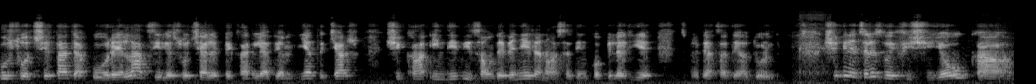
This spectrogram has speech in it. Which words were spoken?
cu societatea, cu relațiile sociale pe care le avem. Iată, chiar și ca individ sau în devenirea noastră din copilărie spre viața de adult. Și, bineînțeles, voi fi și eu, ca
